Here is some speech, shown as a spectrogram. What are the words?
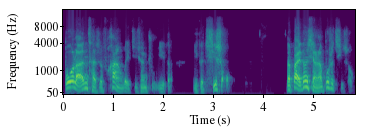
波兰才是捍卫极权主义的一个旗手。那拜登显然不是旗手，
